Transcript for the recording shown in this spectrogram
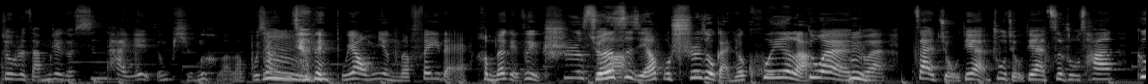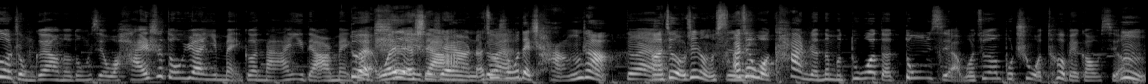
就是咱们这个心态也已经平和了，不像嗯以前那不要命的，非得恨不得给自己吃死，觉得自己要不吃就感觉亏了。对、嗯对，在酒店住酒店自助餐，各种各样的东西，我还是都愿意每个拿一点儿，每个吃一点对我也是这样的，就是我得尝尝对啊，就有这种心理。而且我看着那么多的东西，我就算不吃，我特别高兴。嗯，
